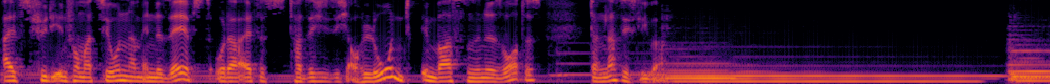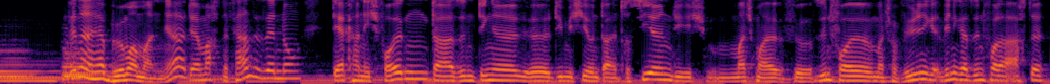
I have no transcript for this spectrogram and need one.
als für die Informationen am Ende selbst oder als es tatsächlich sich auch lohnt im wahrsten Sinne des Wortes, dann lass ich es lieber. Bin dann Herr Böhmermann, ja, der macht eine Fernsehsendung, der kann ich folgen, da sind Dinge, äh, die mich hier und da interessieren, die ich manchmal für sinnvoll, manchmal für weniger, weniger sinnvoll erachte.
